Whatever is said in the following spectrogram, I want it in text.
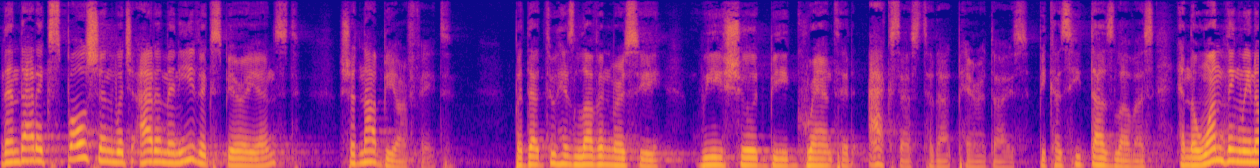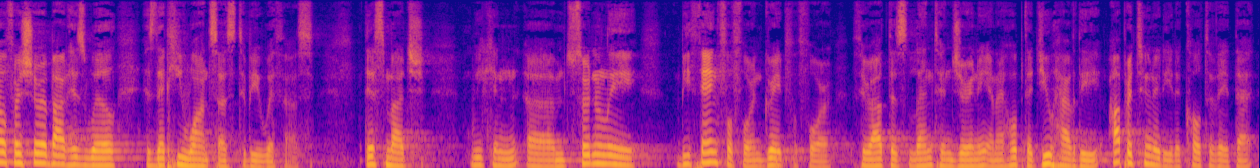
then that expulsion which Adam and Eve experienced should not be our fate, but that through his love and mercy, we should be granted access to that paradise because he does love us. And the one thing we know for sure about his will is that he wants us to be with us. This much we can um, certainly be thankful for and grateful for throughout this Lenten journey. And I hope that you have the opportunity to cultivate that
